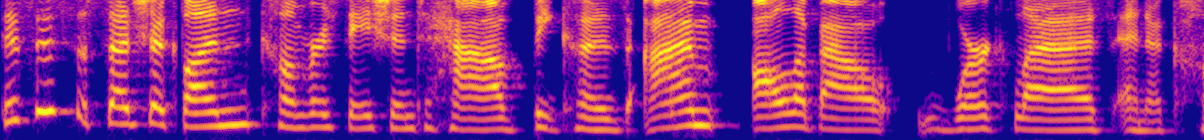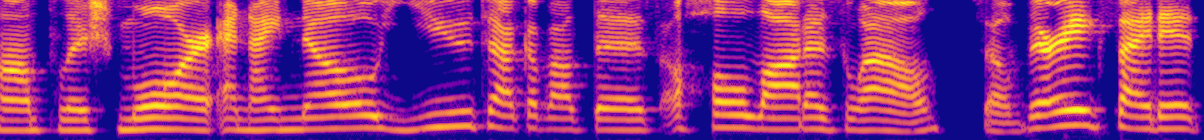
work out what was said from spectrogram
This is such a fun conversation to have because I'm all about work less and accomplish more. And I know you talk about this a whole lot as well. So, very excited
